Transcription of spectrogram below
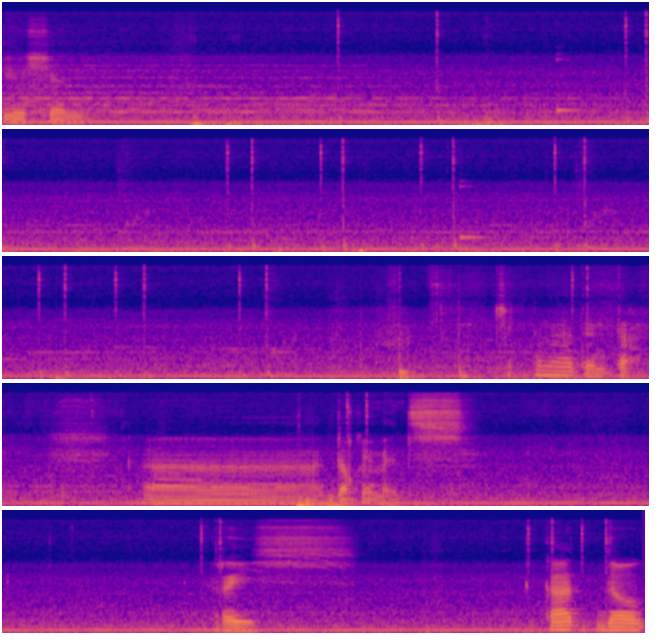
Fusion. Na natin to. Ah, documents. Race. Cat, dog,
